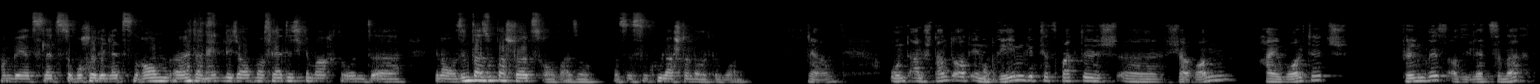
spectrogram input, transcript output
haben wir jetzt letzte Woche den letzten Raum äh, dann endlich auch mal fertig gemacht und äh, genau, sind da super stolz drauf. Also das ist ein cooler Standort geworden. Ja, und am Standort in Bremen gibt es jetzt praktisch äh, Sharon, High Voltage, Filmriss, also die letzte Nacht,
